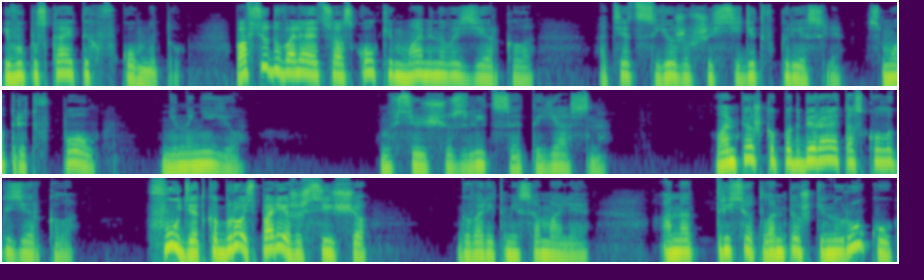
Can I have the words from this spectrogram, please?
и выпускает их в комнату. Повсюду валяются осколки маминого зеркала. Отец, съежившись, сидит в кресле, смотрит в пол, не на нее. Он все еще злится, это ясно. Лампешка подбирает осколок зеркала. «Фу, детка, брось, порежешься еще!» — говорит мисс Амалия. Она трясет Лампёшкину руку.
